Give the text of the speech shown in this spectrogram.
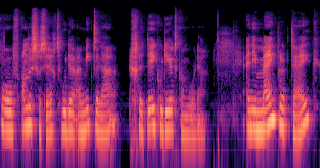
Of anders gezegd, hoe de amygdala gedecodeerd kan worden. En in mijn praktijk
